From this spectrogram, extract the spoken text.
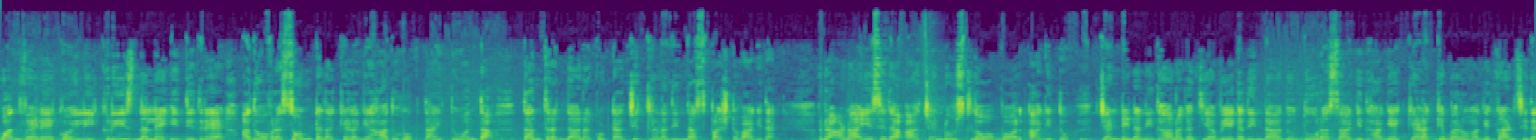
ಒಂದ್ ವೇಳೆ ಕೊಹ್ಲಿ ಕ್ರೀಸ್ನಲ್ಲೇ ಇದ್ದಿದ್ರೆ ಅದು ಅವರ ಸೊಂಟದ ಕೆಳಗೆ ಹಾದು ಹೋಗ್ತಾ ಇತ್ತು ಅಂತ ತಂತ್ರಜ್ಞಾನ ಕೊಟ್ಟ ಚಿತ್ರಣದಿಂದ ಸ್ಪಷ್ಟವಾಗಿದೆ. ರಾಣಾ ಎಸೆದ ಆ ಚೆಂಡು ಸ್ಲೋ ಬಾಲ್ ಆಗಿತ್ತು. ಚೆಂಡಿನ ನಿಧಾನಗತಿಯ ವೇಗದಿಂದ ಅದು ದೂರ ಸಾಗಿದ ಹಾಗೆ ಕೆಳಕ್ಕೆ ಬರೋ ಹಾಗೆ ಕಾಣಿಸಿದೆ.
